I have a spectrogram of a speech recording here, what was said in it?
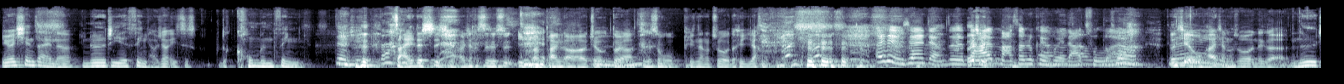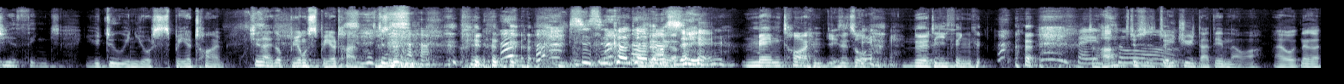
因为现在呢，nerdy thing 好像一直是 the common thing，对，宅的事情好像是是一般般，呃，就对啊，这个是我平常做的一样。而且你现在讲这个，大家马上就可以回答出来。而且我还想说那个 nerdy things you do in your spare time，现在都不用 spare time，就是时时刻刻都是。main time 也是做 nerdy thing，没错，就是追剧、打电脑啊，还有那个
